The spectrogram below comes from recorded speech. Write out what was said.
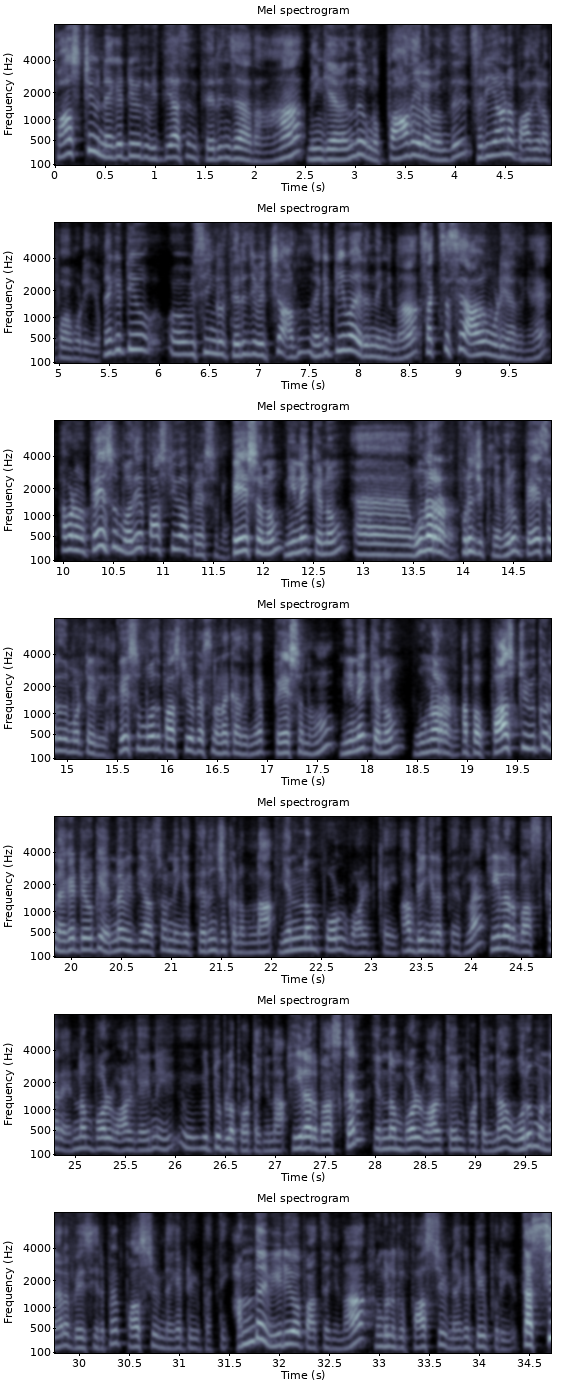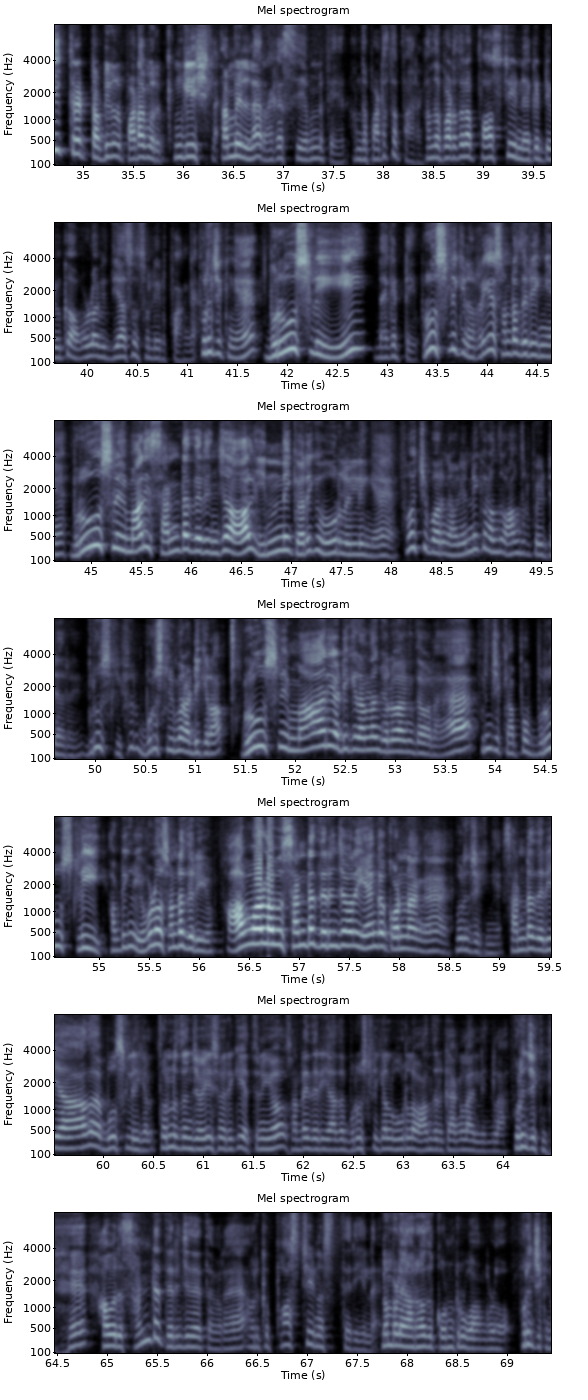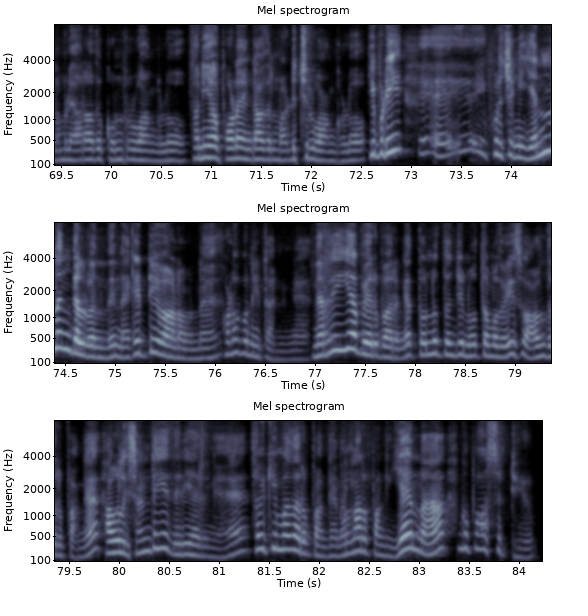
Positive நெகட்டிவ்க்கு வித்தியாசம் தெரிஞ்சாதான் நீங்க வந்து உங்க பாதையில வந்து சரியான பாதையில போக முடியும் நெகட்டிவ் விஷயங்கள் தெரிஞ்சு வச்சு அது நெகட்டிவா இருந்தீங்கன்னா சக்சஸே ஆக முடியாதுங்க அப்ப நம்ம பேசும்போதே பாசிட்டிவா பேசணும் பேசணும் நினைக்கணும் உணரணும் புரிஞ்சுக்கோங்க வெறும் பேசுறது மட்டும் இல்லை பேசும்போது பாசிட்டிவா பேச நடக்காதுங்க பேசணும் நினைக்கணும் உணரணும் அப்ப பாசிட்டிவுக்கும் நெகட்டிவ்க்கும் என்ன வித்தியாசம் நீங்க தெரிஞ்சுக்கணும்னா எண்ணம் போல் வாழ்க்கை அப்படிங்கிற பேர்ல ஹீலர் பாஸ்கர் எண்ணம் போல் வாழ்க்கைன்னு யூ- யூடியூப்ல போட்டீங்கன்னா ஹீலர் பாஸ்கர் எண்ணம் போல் வாழ்க்கைன்னு போட்டீங்கன்னா ஒரு மணி நேரம் பேசியிருப்பேன் பாசிட்டிவ் நெகட்டிவ் பத்தி. அந்த வீடியோ பார்த்தீங்கன்னா உங்களுக்கு பாசிட்டிவ் நெகட்டிவ் புரியும். த சீக்ரெட் அப்படின்னு ஒரு படம் இருக்கு இங்கிலீஷ்ல. தமிழ்ல ரகசியம்னு பேர். அந்த படத்தை பாருங்க. அந்த படத்துல பாசிட்டிவ் நெகட்டிவ்க்கு அவ்வளவு வித்தியாசம் சொல்லியிருப்பாங்க. புரிஞ்சுக்கங்க? ப்ரூஸ்லி நெகட்டிவ் ப்ரூஸ்லிக்கு நிறைய சண்டை தெரியுங்க. ப்ரூஸ்லி மாதிரி சண்டை தெரிஞ்ச ஆள் இன்னைக்கு வரைக்கும் ஊர்ல இல்லைங்க. போச்சு பாருங்க அவர் இன்னைக்கு வந்து வாழ்ந்துட்டு போயிட்டாரு. ப்ரூஸ்லி ப்ரூஸ்லி மாதிரி அடிக்கிறான். ப்ரூஸ்லி மாதிரி அடிக்கிறான் தான் சொல்லுவாங்க தவிர புரிஞ்சுக்க அப்போ ப்ரூஸ்லி அப்படிங்கிற எவ்வளவு சண்டை தெரியும்? அவ்வளவு சண்டை தெரிஞ்சவரை ஏங்க கொன்னாங்க? புரிஞ்சுக்கங்க? சண்டை தெரியாத பூஸ்லிகள் தொண்ணூத்தஞ்சு வயசு வரைக்கும் எத்தனையோ சண்டை தெரியாத ப்ரூஸ்லிகள் ஊர்ல வாழ்ந்துருக்காங்களா இல்லைங்களா? புரிஞ்சுக்கங்க. அவர் சண்டை தெரிஞ்சதே தவிர அவருக்கு பாசிட்டிவ்னஸ் தெரியல. நம்மளை யாராவது கொன்றுவாங்களோ? புரிஞ்சுக்க நம்மளை யாராவது கொன்றுவாங்களோ? தனியா போனா எங்காவது நம்ம அடிச்சிருவாங்களோ? இப்படி எ- புரிஞ்சுங்க எண்ணங்கள் வந்து நெகட்டிவ் ஆனவுடனே கொலை பண்ணிட்டாங்க நிறைய பேர் பாருங்க தொண்ணூத்தஞ்சு நூத்தம்பது வயசு வாழ்ந்துருப்பாங்க. அவங்களுக்கு சண்டையே தெரியாதுங்க. சௌக்கியமா தான் இருப்பாங்க நல்லா இருப்பாங்க. ஏன்னா அவங்க பாசிட்டிவ்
